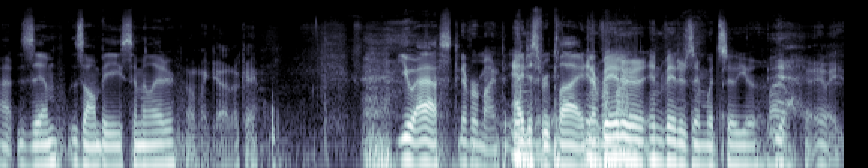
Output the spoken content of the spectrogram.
Uh, Zim, Zombie Simulator. Oh my god. Okay. You asked. Never mind. I just replied. Never Invader mind. Invader Zim would sue you. Yeah. Anyway,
